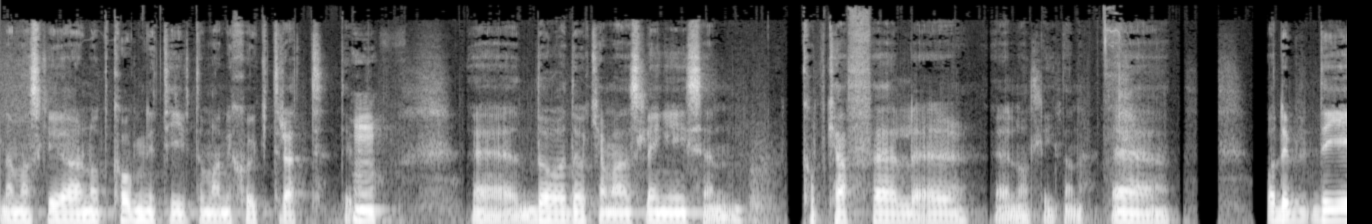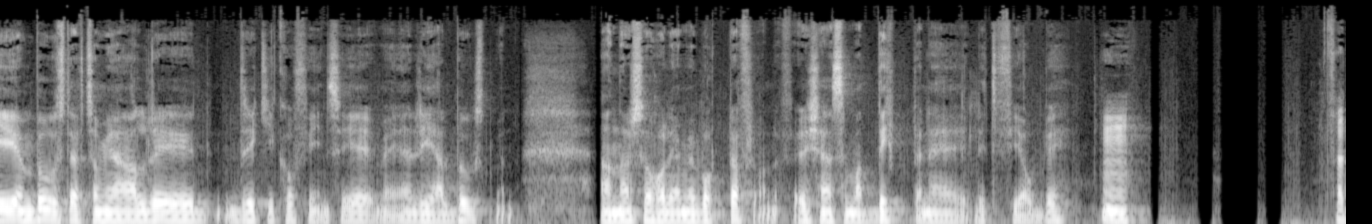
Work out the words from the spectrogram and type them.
när man ska göra något kognitivt och man är sjukt trött. Typ. Mm. Då, då kan man slänga i sig en kopp kaffe eller, eller något liknande. Och det, det ger ju en boost eftersom jag aldrig dricker koffein så ger det mig en rejäl boost. Men annars så håller jag mig borta från det. För det känns som att dippen är lite för jobbig. Mm. För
